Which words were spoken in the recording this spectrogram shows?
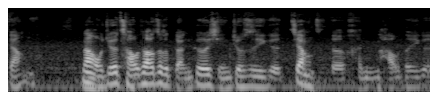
这样。那我觉得曹操这个短歌行就是一个这样子的很好的一个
